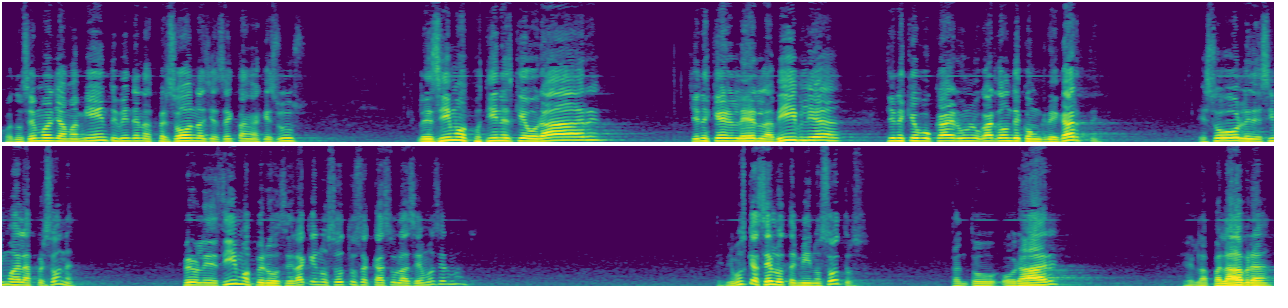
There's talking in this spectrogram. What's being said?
cuando hacemos el llamamiento y vienen las personas y aceptan a Jesús, le decimos, pues tienes que orar, tienes que leer la Biblia, tienes que buscar un lugar donde congregarte. Eso le decimos a las personas. Pero le decimos, pero ¿será que nosotros acaso lo hacemos, hermanos? Tenemos que hacerlo también nosotros. Tanto orar, leer la palabra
